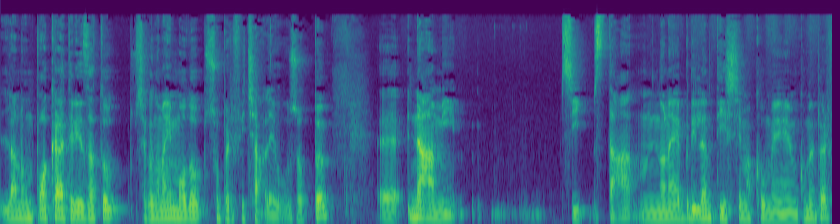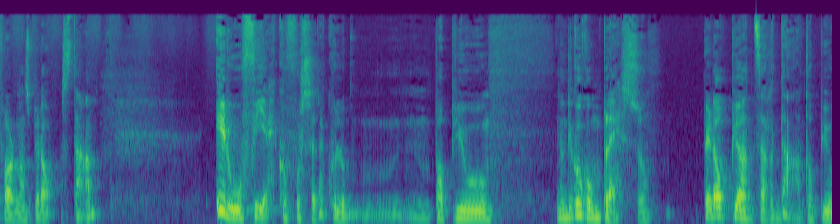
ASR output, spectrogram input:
l'hanno un po' caratterizzato secondo me in modo superficiale Usopp, eh, Nami sì, sta, non è brillantissima come, come performance, però sta. E Rufy, ecco, forse era quello un po' più non dico complesso, però più azzardato, più...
